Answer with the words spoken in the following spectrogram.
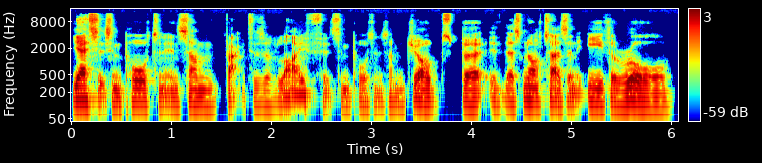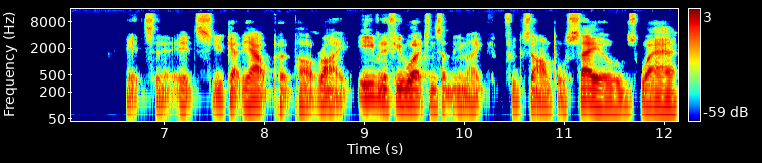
yes, it's important in some factors of life, it's important in some jobs, but there's not as an either or. It's it's you get the output part right. Even if you worked in something like, for example, sales, where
